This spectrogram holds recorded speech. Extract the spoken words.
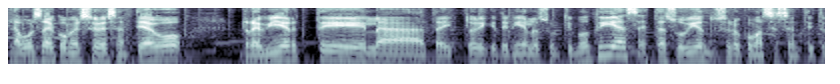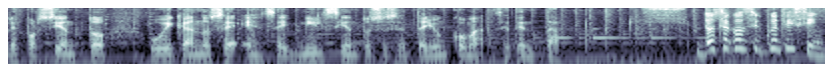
la Bolsa de Comercio de Santiago revierte la trayectoria que tenía en los últimos días. Está subiendo 0,63%, ubicándose en 6.161,70. 12 con 55.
